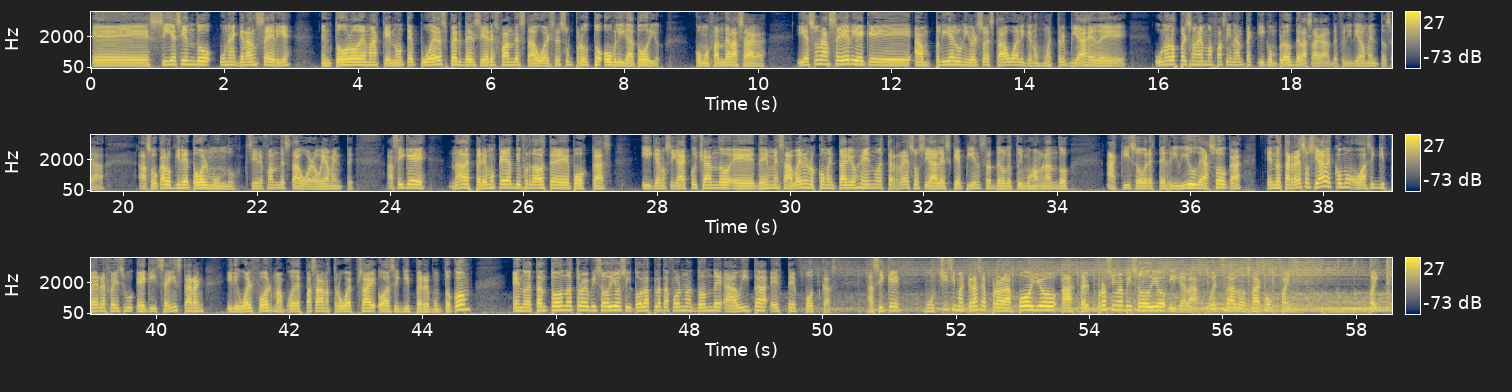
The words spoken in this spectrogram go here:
eh, sigue siendo una gran serie en todo lo demás que no te puedes perder si eres fan de Star Wars. Es un producto obligatorio como fan de la saga. Y es una serie que amplía el universo de Star Wars y que nos muestra el viaje de uno de los personajes más fascinantes y complejos de la saga, definitivamente. O sea, Ahsoka lo quiere todo el mundo. Si eres fan de Star Wars, obviamente. Así que, nada, esperemos que hayas disfrutado este podcast y que nos sigas escuchando. Eh, déjenme saber en los comentarios en nuestras redes sociales qué piensas de lo que estuvimos hablando aquí sobre este review de Ahsoka en nuestras redes sociales como OasisXPR, Facebook, X e Instagram. Y de igual forma puedes pasar a nuestro website oasisxpr.com en donde están todos nuestros episodios y todas las plataformas donde habita este podcast. Así que muchísimas gracias por el apoyo. Hasta el próximo episodio y que la fuerza los acompañe. Bye.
